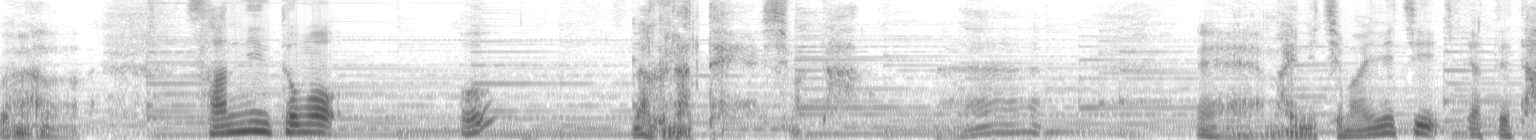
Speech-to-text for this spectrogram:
?3 人とも、お？亡くなってしまった。えー、毎日毎日やってた。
